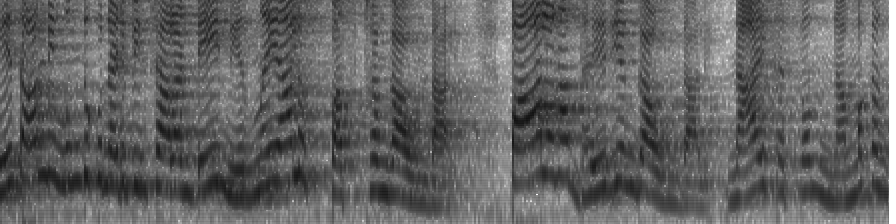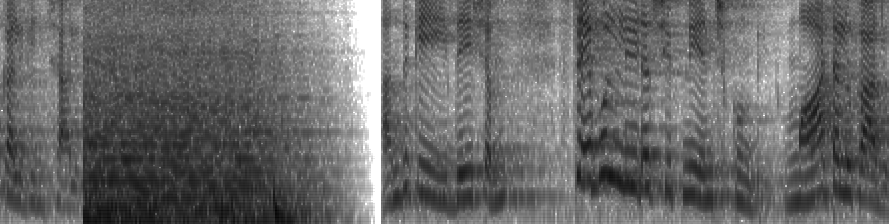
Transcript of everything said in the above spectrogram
దేశాన్ని ముందుకు నడిపించాలంటే నిర్ణయాలు స్పష్టంగా ఉండాలి పాలన ధైర్యంగా ఉండాలి నాయకత్వం నమ్మకం కలిగించాలి. అందుకే ఈ దేశం స్టేబుల్ లీడర్షిప్ని ఎంచుకుంది. మాటలు కాదు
